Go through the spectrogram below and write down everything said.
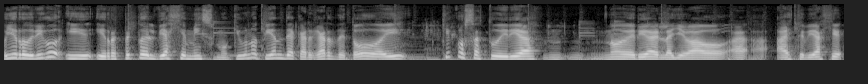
Oye, Rodrigo, y, y respecto del viaje mismo, que uno tiende a cargar de todo ahí, ¿Qué cosas tú dirías no debería haberla llevado a, este viaje?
